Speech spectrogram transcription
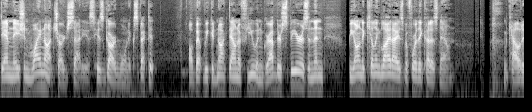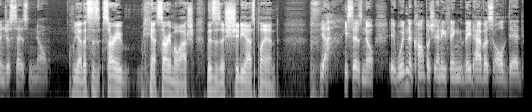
Damnation, why not charge Sadeas? His guard won't expect it. I'll bet we could knock down a few and grab their spears and then be on to killing light eyes before they cut us down. And Kaladin just says no. Yeah, this is sorry. Yeah, sorry, Moash. This is a shitty ass plan. Yeah, he says no. It wouldn't accomplish anything. They'd have us all dead.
